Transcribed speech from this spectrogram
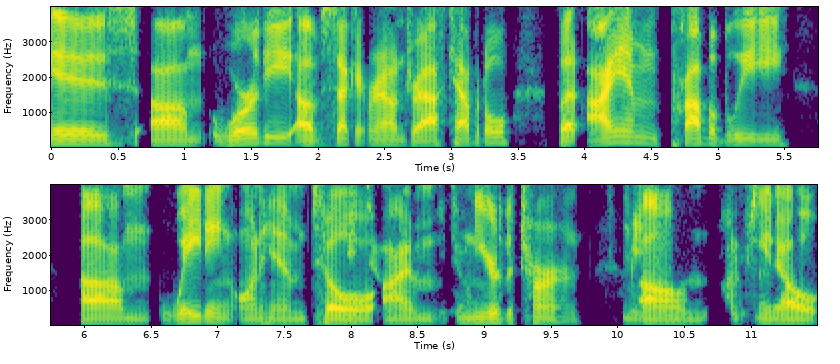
is um, worthy of second round draft capital, but I am probably um, waiting on him till. I'm near the turn. Um, you know,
